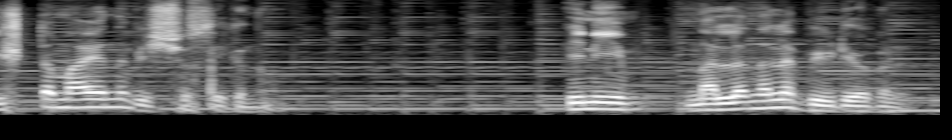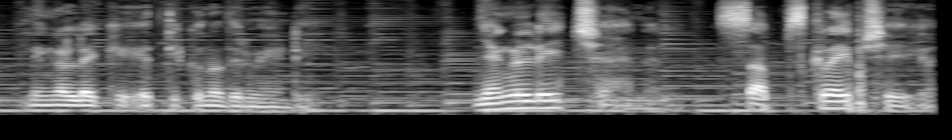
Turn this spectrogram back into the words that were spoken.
ഇഷ്ടമായെന്ന് വിശ്വസിക്കുന്നു. ഇനിയും നല്ല നല്ല വീഡിയോകൾ നിങ്ങളിലേക്ക് എത്തിക്കുന്നതിന് വേണ്ടി ഞങ്ങളുടെ ചാനൽ സബ്സ്ക്രൈബ് ചെയ്യുക.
